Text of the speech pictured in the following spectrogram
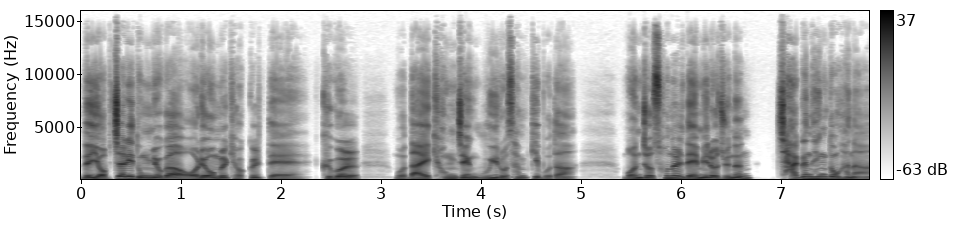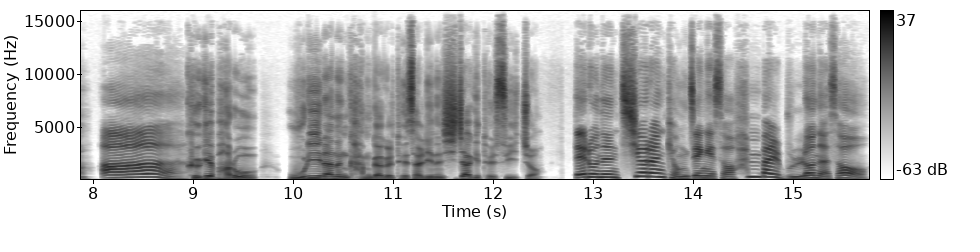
내 옆자리 동료가 어려움을 겪을 때 그걸 뭐 나의 경쟁 우위로 삼기보다 먼저 손을 내밀어주는 작은 행동 하나, 아, 그게 바로 우리라는 감각을 되살리는 시작이 될 수 있죠. 때로는 치열한 경쟁에서 한 발 물러나서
